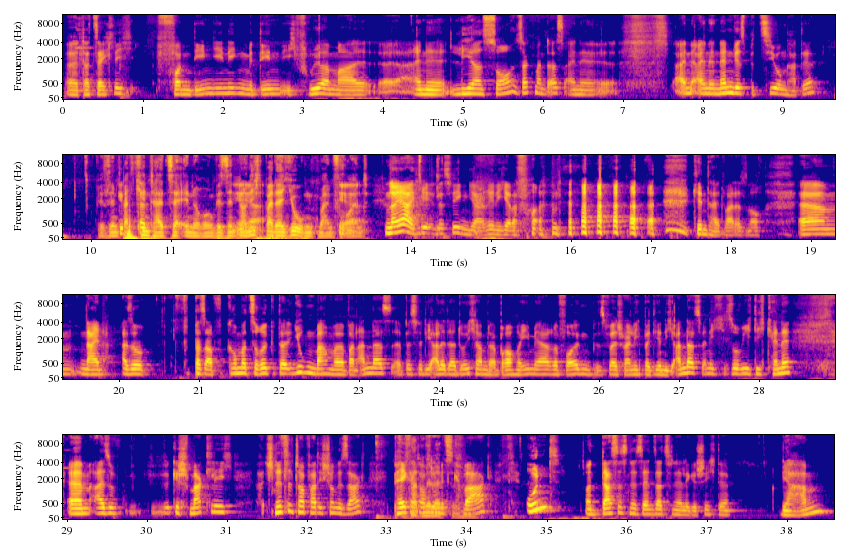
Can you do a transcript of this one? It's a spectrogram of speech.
äh, tatsächlich von denjenigen, mit denen ich früher mal äh, eine Liaison, sagt man das, eine, äh, eine, eine nennen wir es Beziehung hatte. Wir sind Gibt's bei da- Kindheitserinnerungen, wir sind noch Ja. nicht bei der Jugend, mein Freund. Ja. Naja, ich, deswegen ja, rede ich ja davon. Kindheit war das noch. Ähm, nein, also pass auf, kommen wir zurück. Der Jugend machen wir wann anders, äh, bis wir die alle da durch haben. Da brauchen wir eh mehrere Folgen. Das ist wahrscheinlich bei dir nicht anders, wenn ich so wie ich dich kenne. Ähm, also geschmacklich, Schnitzeltopf hatte ich schon gesagt, Pellkartoffeln mit. Quark und, und das ist eine sensationelle Geschichte, wir haben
